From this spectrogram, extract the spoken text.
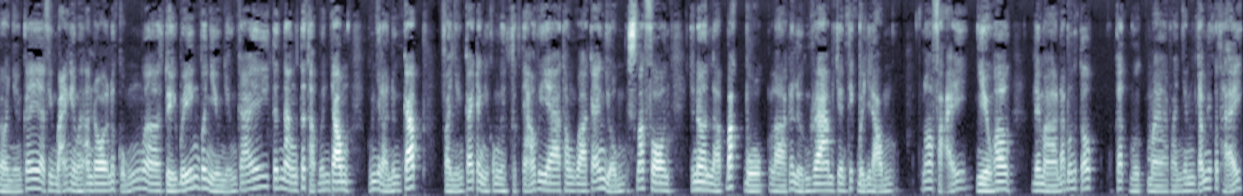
Rồi những cái phiên bản hiện mà Android nó cũng uh, tùy biến với nhiều những cái tính năng tích hợp bên trong cũng như là nâng cấp và những cái trải nghiệm công nghệ thực não VR thông qua các ứng dụng smartphone. Cho nên là bắt buộc là cái lượng RAM trên thiết bị di động nó phải nhiều hơn để mà đáp ứng tốt một cách mượt mà và nhanh chóng nhất có thể.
